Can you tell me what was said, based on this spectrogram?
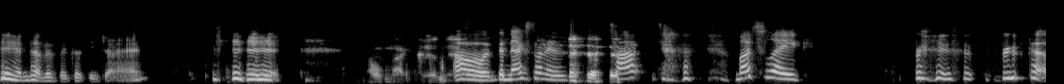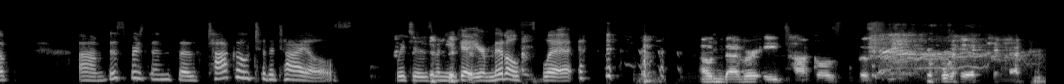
None of the cookie jar. oh my goodness. oh, the next one is top, much like fruit, fruit cup. Um, this person says taco to the tiles, which is when you get your middle split. I'll never eat tacos this way again.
